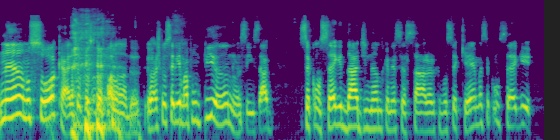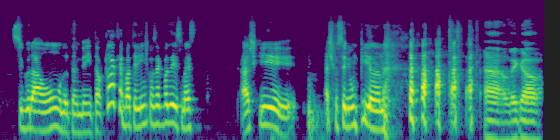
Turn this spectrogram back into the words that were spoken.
Não, não sou, cara. Isso é o que eu tô falando. Eu acho que eu seria mais pra um piano, assim, sabe? Você consegue dar a dinâmica necessária a hora que você quer, mas você consegue segurar a onda também e tal. Claro que a bateria a gente consegue fazer isso, mas acho que. Acho que eu seria um piano. ah, legal.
